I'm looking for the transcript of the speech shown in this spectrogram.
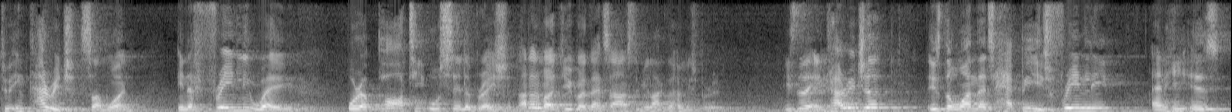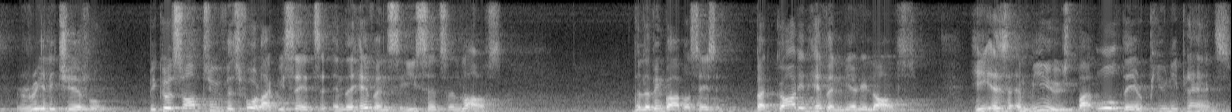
to encourage someone in a friendly way, or a party or celebration. I don't know about you, but that sounds to me like the Holy Spirit. He's the encourager, he's the one that's happy, he's friendly, and he is really cheerful. Because Psalm 2, verse 4, like we said, in the heavens, he sits and laughs. The Living Bible says, But God in heaven merely laughs. He is amused by all their puny plans.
